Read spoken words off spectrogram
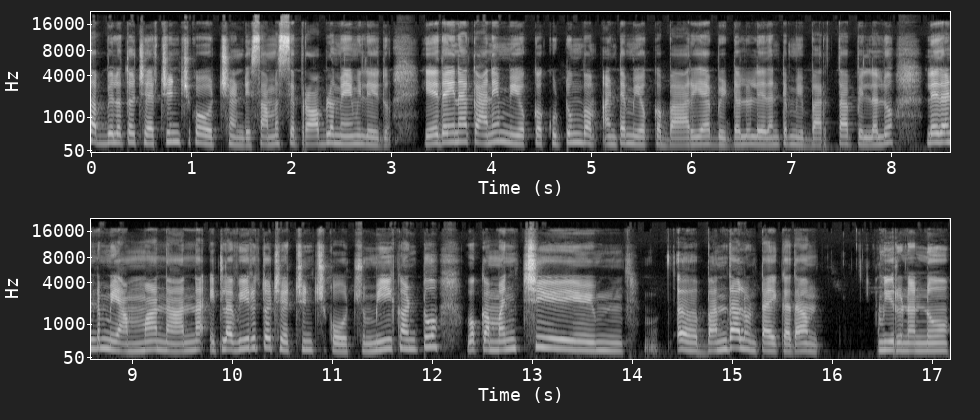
సభ్యులతో చర్చించుకోవచ్చండి. సమస్య ప్రాబ్లం ఏమీ లేదు. ఏదైనా కానీ మీ యొక్క కుటుంబం అంటే మీ యొక్క భార్య బిడ్డలు లేదంటే మీ భర్త పిల్లలు లేదంటే మీ అమ్మ నాన్న ఇట్లా వీరితో చర్చించుకోవచ్చు. మీకంటూ ఒక మంచి బంధాలు ఉంటాయి కదా. వీరు నన్ను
